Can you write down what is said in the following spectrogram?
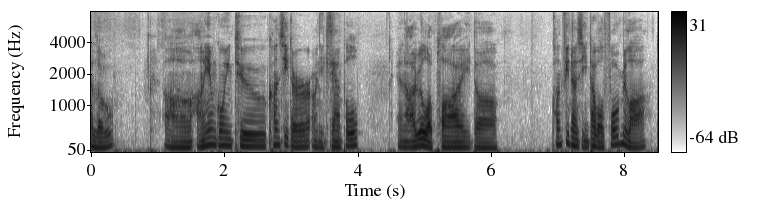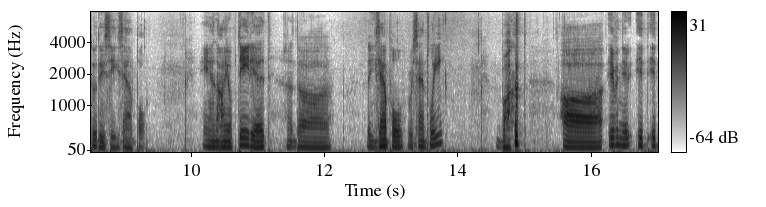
Hello. Uh, I am going to consider an example and I will apply the confidence interval formula to this example. And I updated the, the example recently, but uh, even it, it,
